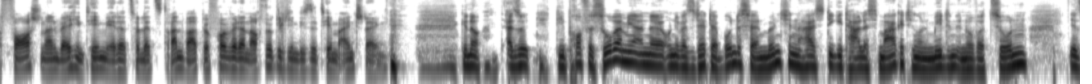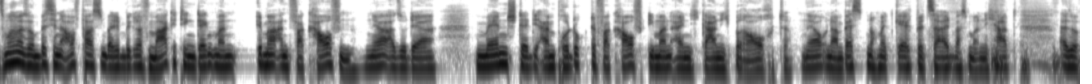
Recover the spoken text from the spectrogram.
forscht und an welchen Themen ihr da zuletzt dran wart, bevor wir dann auch wirklich in diese Themen einsteigen. Genau. Also die Professur bei mir an der Universität der Bundeswehr in München heißt digitales Marketing und Medieninnovationen. Jetzt muss man so ein bisschen aufpassen bei dem Begriff Marketing Marketing denkt man immer an Verkaufen. Ja, also der Mensch, der die einem Produkte verkauft, die man eigentlich gar nicht braucht. Ja, und am besten noch mit Geld bezahlt, was man nicht hat. Also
